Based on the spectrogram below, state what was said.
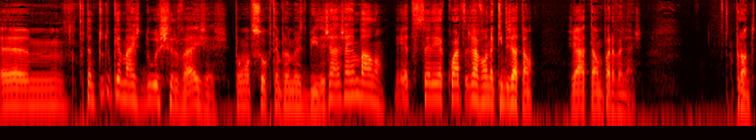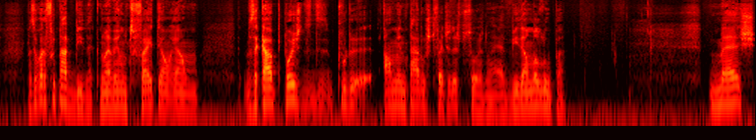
Hum, portanto, tudo o que é mais duas cervejas para uma pessoa que tem problemas de bebida já, já embalam. É a terceira e a quarta, já vão na quinta, já estão. Já estão parvalhões. Pronto. Mas agora fui para a bebida, que não é bem um defeito, é um. É um mas acaba depois de, de, por aumentar os defeitos das pessoas, não é? A bebida é uma lupa. Mas.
